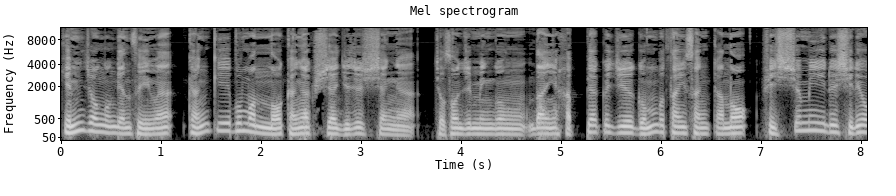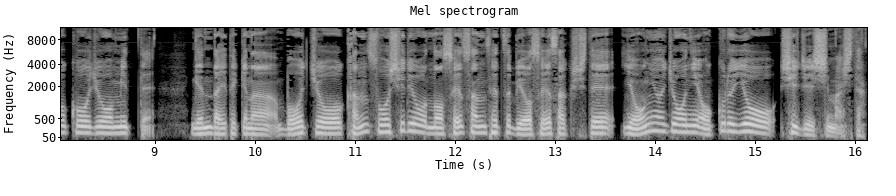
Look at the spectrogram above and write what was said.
金正恩元帥は関係部門の科学者技術者が、朝鮮人民軍第810軍部隊参加のフィッシュミール飼料工場を見て、現代的な膨張乾燥飼料の生産設備を製作して農業場に送るよう指示しました。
